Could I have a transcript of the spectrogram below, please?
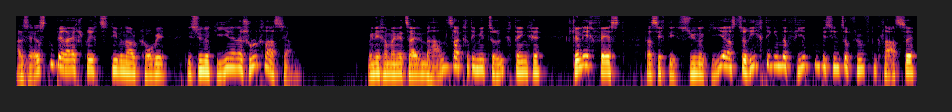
Als ersten Bereich spricht Stephen R. Covey die Synergie in einer Schulklasse an. Wenn ich an meine Zeit in der Handelsakademie zurückdenke, stelle ich fest, dass sich die Synergie erst so richtig in der vierten bis hin zur fünften Klasse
